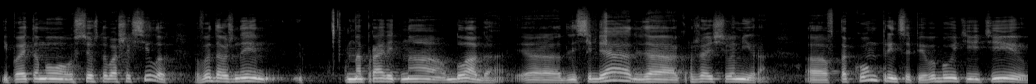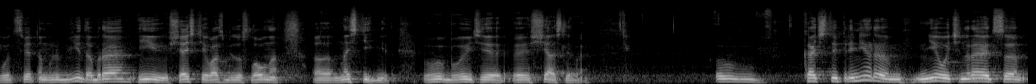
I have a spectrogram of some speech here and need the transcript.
И поэтому все, что в ваших силах, вы должны направить на благо э, для себя, для окружающего мира – а в таком принципе вы будете идти вот светом любви, добра, и счастье вас, безусловно, э, настигнет. Вы будете э, счастливы. В качестве примера мне очень нравится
